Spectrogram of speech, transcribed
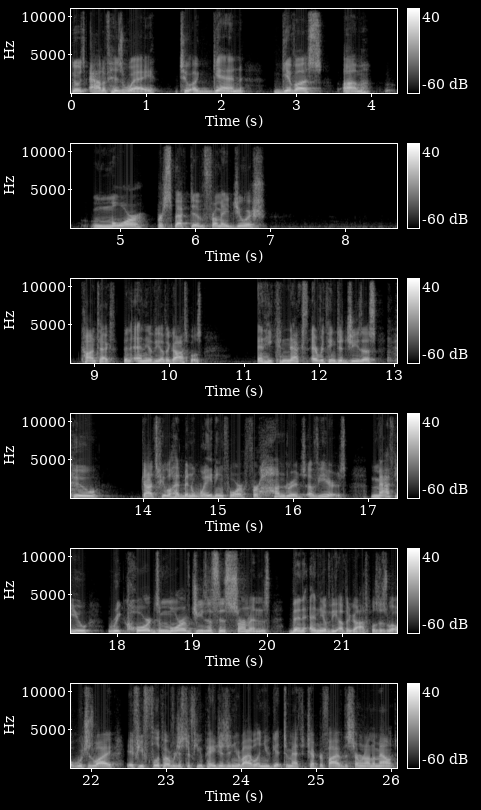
goes out of his way to again give us um, more perspective from a Jewish context than any of the other Gospels. And he connects everything to Jesus, who God's people had been waiting for for hundreds of years. Matthew records more of Jesus' sermons than any of the other Gospels as well, which is why if you flip over just a few pages in your Bible and you get to Matthew chapter 5, the Sermon on the Mount,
